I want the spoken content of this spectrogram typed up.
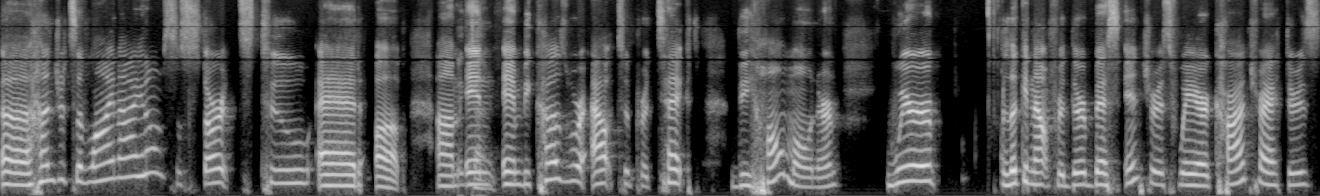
uh, hundreds of line items starts to add up um, and and because we're out to protect the homeowner we're looking out for their best interest where contractors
